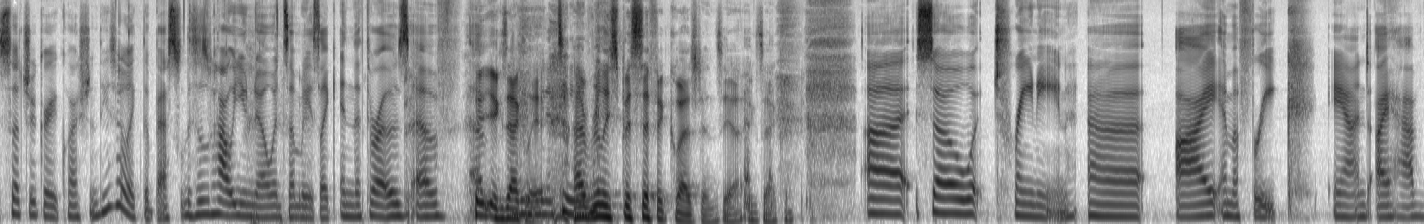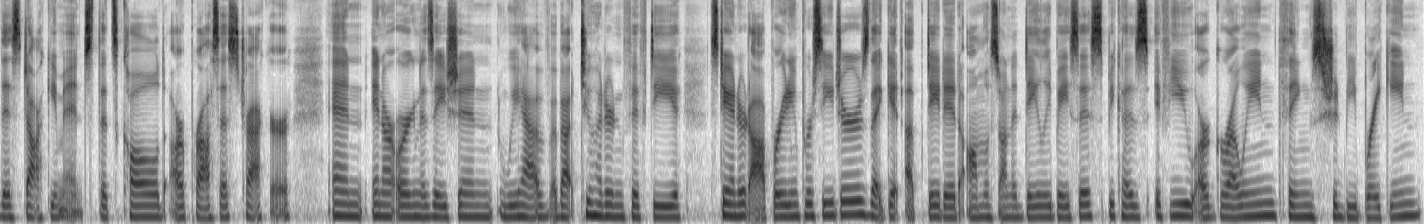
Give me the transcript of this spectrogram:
Such a great question. These are like the best. This is how you know when somebody's like in the throes of, of exactly. i have really specific questions. Yeah exactly. Uh, So, training. Uh, I am a freak and I have this document that's called our process tracker. And in our organization, we have about 250 standard operating procedures that get updated almost on a daily basis because if you are growing, things should be breaking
